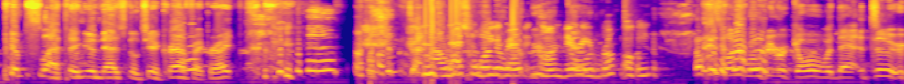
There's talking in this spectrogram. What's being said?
pimp slapping in national geographic right? National geographic we gone very wrong. I was wondering where we were going with that too.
